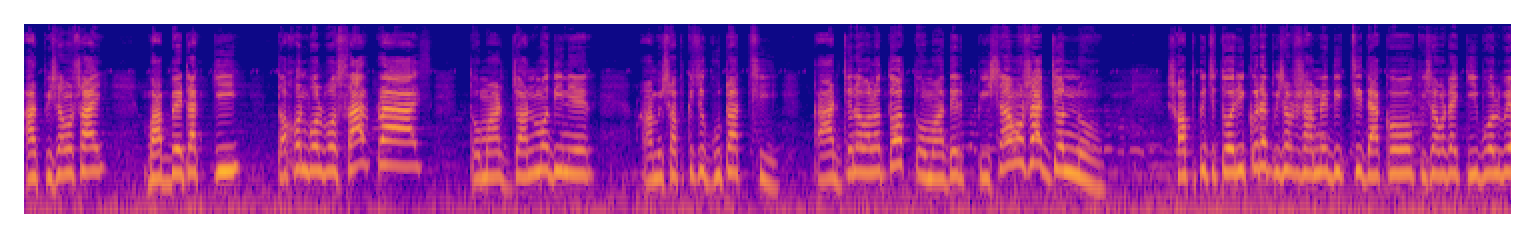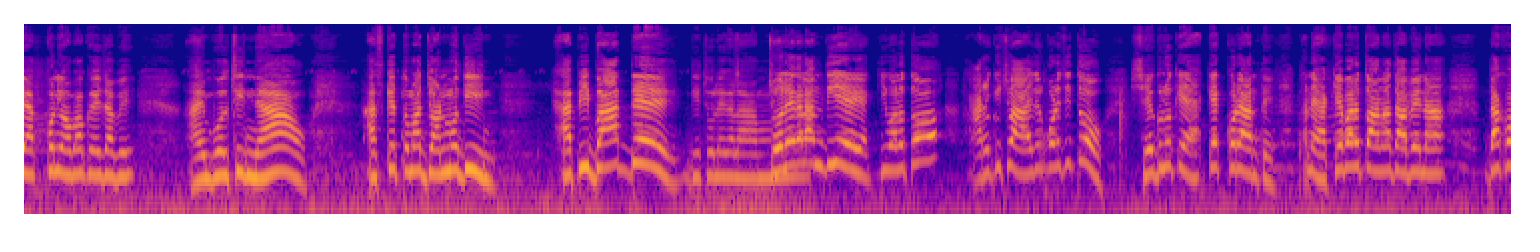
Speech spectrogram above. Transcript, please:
আর পিসামশাই ভাববে এটা কি? তখন বলব, সারপ্রাইজ! তোমার জন্মদিনের আমি সব কিছু গুটাচ্ছি। কার জন্য বলো তো? তোমাদের পিসামশার জন্য। সব কিছু তৈরি করে পিসামশার সামনে দিচ্ছি। দেখো, পিসামশাই কি বলবে, এক্ষুনি অবাক হয়ে যাবে। আমি বলছি, নাও, আজকে তোমার জন্মদিন। হ্যাপি বার্থডে দিয়ে চলে গেলাম। চলে গেলাম দিয়ে, কি বলো তো আরও কিছু আয়োজন করেছি তো, সেগুলোকে এক এক করে আনতে। কারণ একেবারে তো আনা যাবে না। দেখো,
